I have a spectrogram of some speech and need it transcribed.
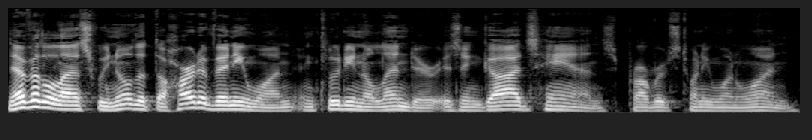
Nevertheless, we know that the heart of anyone, including a lender, is in God's hands, Proverbs 21:1.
